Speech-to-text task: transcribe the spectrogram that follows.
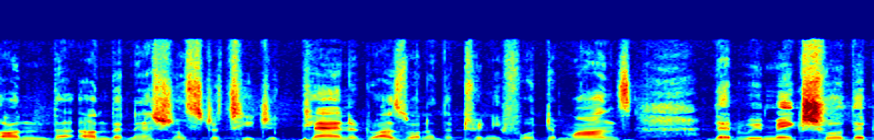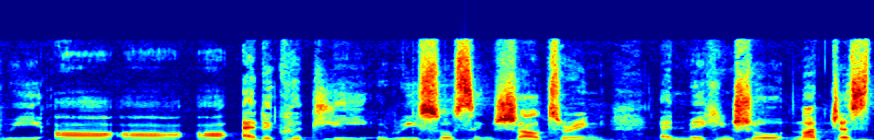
on the on the national strategic plan. It was one of the 24 demands that we make sure that we are, are, are adequately resourcing sheltering and making sure not just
